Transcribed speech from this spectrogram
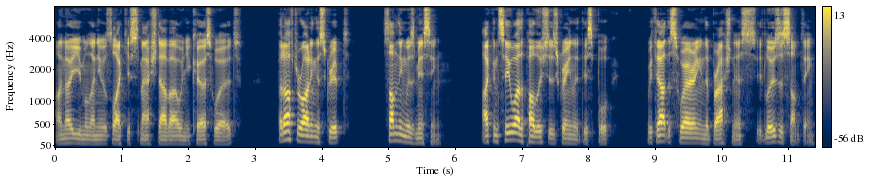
I know you millennials like your smash dabber when you curse words. But after writing the script, something was missing. I can see why the publishers greenlit this book. Without the swearing and the brashness, it loses something,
